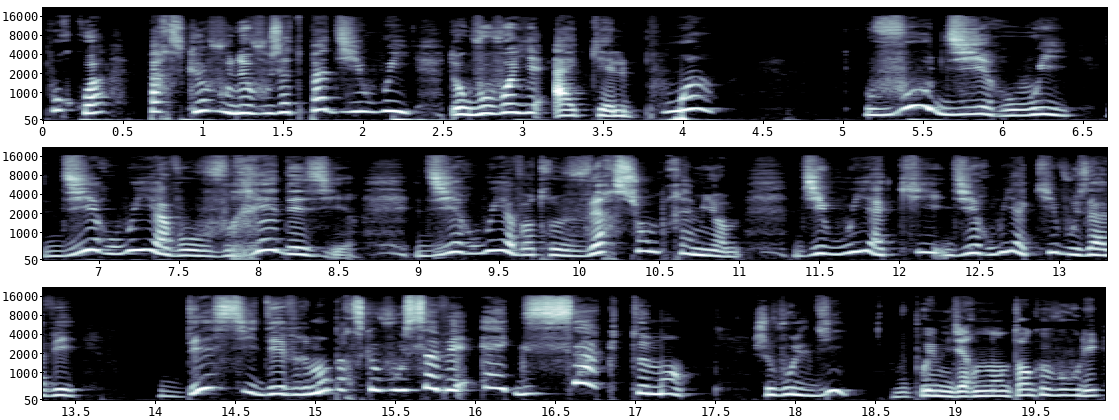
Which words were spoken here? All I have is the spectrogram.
Pourquoi? Parce que vous ne vous êtes pas dit oui. Donc vous voyez à quel point vous dire oui, dire oui à vos vrais désirs, dire oui à votre version premium, dire oui à qui, dire oui à qui vous avez décidé vraiment parce que vous savez exactement, je vous le dis, vous pouvez me dire non tant que vous voulez,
